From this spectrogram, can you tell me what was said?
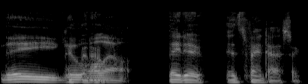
They go all out. out. they do. It's fantastic.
